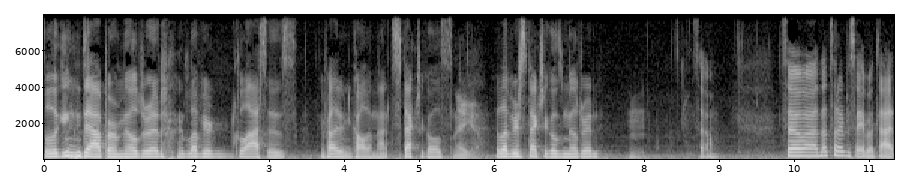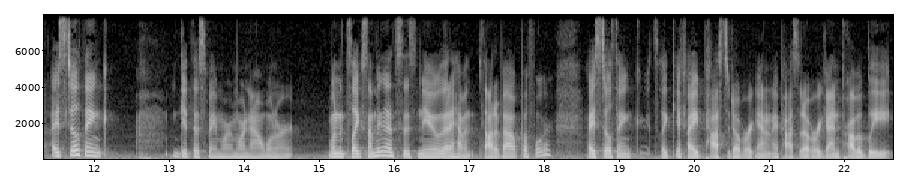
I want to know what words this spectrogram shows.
Looking dapper, Mildred. I love your glasses. You probably didn't call them that. Spectacles. There you go. I love your spectacles, Mildred. So, so uh, that's what I have to say about that. I still think we get this way more and more now when we're when it's like something that's this new that I haven't thought about before. I still think it's like if I passed it over again and I passed it over again, probably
